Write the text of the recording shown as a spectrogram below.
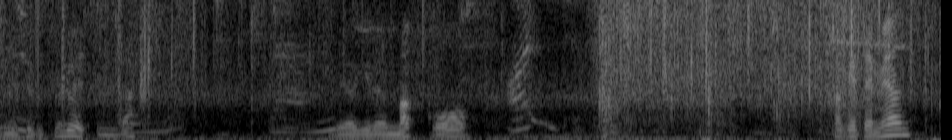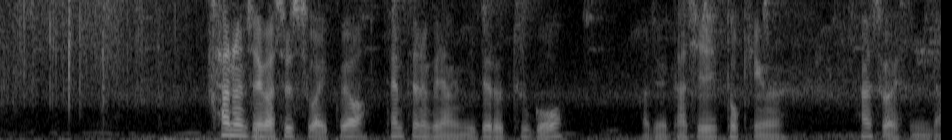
이런 식으로 뚫려 있습니다. 여기를 막고 가게 되면 차는 제가 쓸 수가 있고요. 텐트는 그냥 이대로 두고 나중에 다시 도킹을 할 수가 있습니다.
